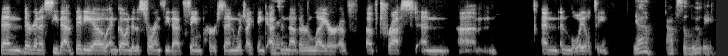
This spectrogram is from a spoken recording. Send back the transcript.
then they're going to see that video and go into the store and see that same person which i think adds Right. another layer of of trust and um and and loyalty yeah absolutely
